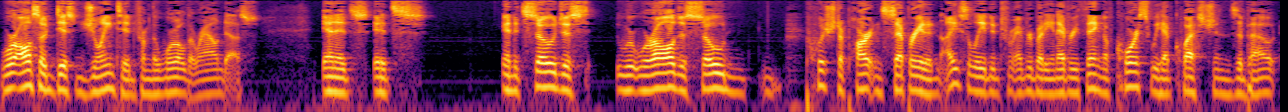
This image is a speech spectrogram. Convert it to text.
we're also disjointed from the world around us, and it's it's and it's so just we're, we're all just so pushed apart and separated and isolated from everybody and everything. Of course, we have questions about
